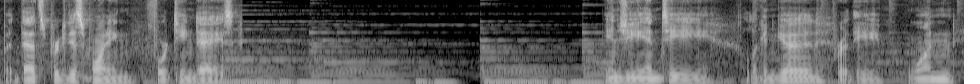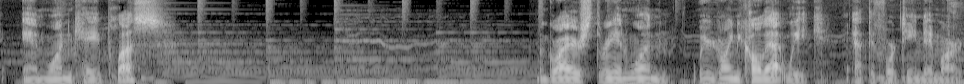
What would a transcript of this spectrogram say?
but that's pretty disappointing. 14 days. NGNT looking good for the 1 and 1K plus. Meguiar's 3 and 1. We're going to call that weak at the 14 day mark.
